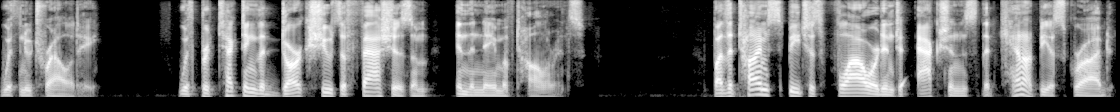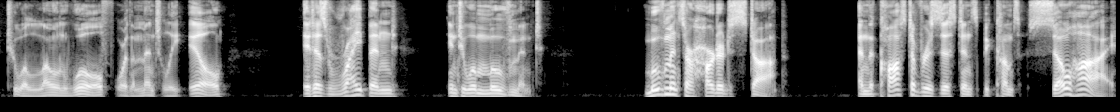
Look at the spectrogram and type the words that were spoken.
with neutrality, with protecting the dark shoots of fascism in the name of tolerance. By the time speech has flowered into actions that cannot be ascribed to a lone wolf or the mentally ill, it has ripened into a movement. Movements are harder to stop, and the cost of resistance becomes so high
